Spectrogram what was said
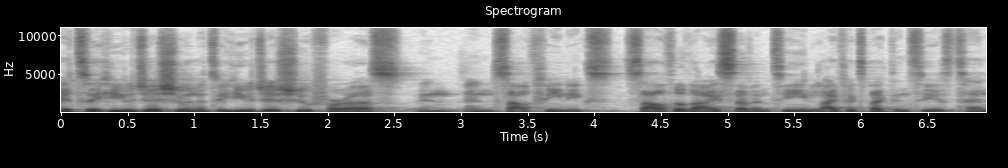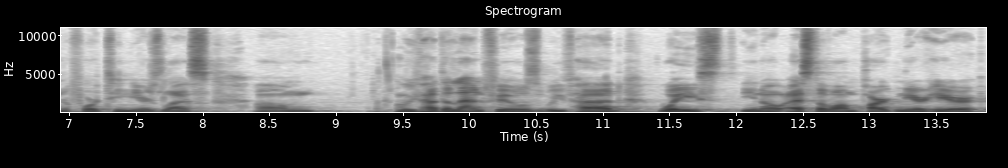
it's a huge issue, and it's a huge issue for us in, in South Phoenix. South of the I-17, life expectancy is 10 to 14 years less. Um, We've had the landfills, we've had waste, you know, Esteban Park near here,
